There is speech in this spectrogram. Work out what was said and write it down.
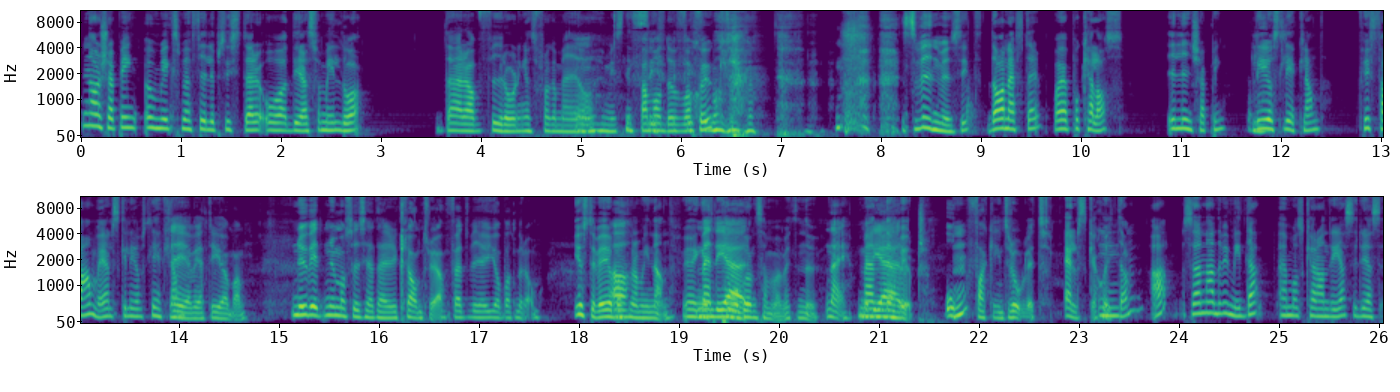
Till Norrköping, umgicks med Philips syster och deras familj då. Därav fyraåringen som frågade mig om hur min snippa mådde och var sjuk. Svinmysigt. Dagen efter var jag på kalas i Linköping. Leos lekland. Fy fan vad jag älskar Leos lekland. Nej jag vet, det gör man. Nu, vet, nu måste vi säga att det här är reklam tror jag, för att vi har jobbat med dem. Just det, vi har jobbat Ja. med dem innan. Vi har inget pågående samarbete nu. Nej, men, Men det det har vi gjort. Mm. fucking troligt. Älskar skiten. Ja. Sen hade vi middag hemma hos Karin och Andreas i deras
